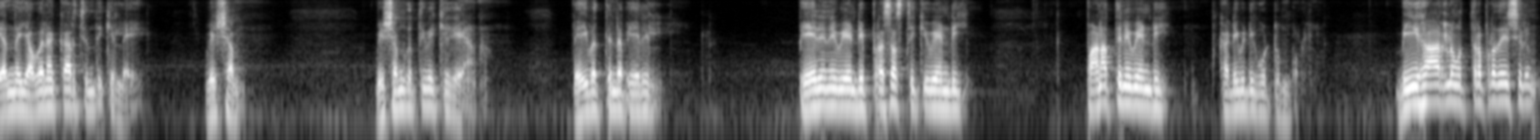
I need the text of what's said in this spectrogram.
എന്ന് യൗവനക്കാർ ചിന്തിക്കില്ലേ? വിഷം. വിഷം കുത്തിവെക്കുകയാണ്. ദൈവത്തിന്റെ പേരിൽ പേരിന് വേണ്ടി പ്രശസ്തിക്ക് വേണ്ടി പണത്തിന് വേണ്ടി കടിപിടി കൂട്ടുമ്പോൾ ബീഹാറിലും ഉത്തർപ്രദേശിലും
